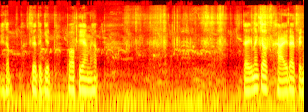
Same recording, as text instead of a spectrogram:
นี่ครับเศรษฐกิจพอเพียงนะครับ แต่นี่ก็ขายได้เป็น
